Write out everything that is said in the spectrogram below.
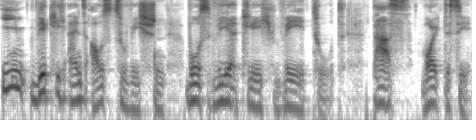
ihm wirklich eins auszuwischen, wo es wirklich weh tut. Das wollte sie.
